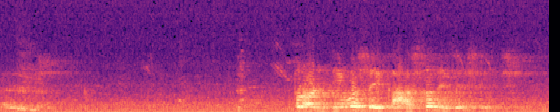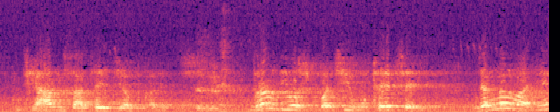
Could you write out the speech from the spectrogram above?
કરે ત્રણ દિવસ એક આસને બેસે ધ્યાન સાથે જપ કરે ત્રણ દિવસ પછી ઉઠે છે. જંગલમાં જે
